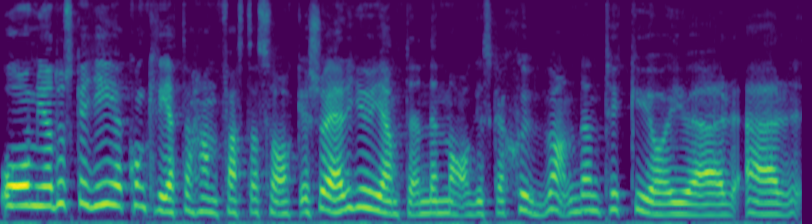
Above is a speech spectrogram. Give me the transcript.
Och om jag då ska ge konkreta handfasta saker så är det ju egentligen den magiska sjuan. Den tycker jag ju är, är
